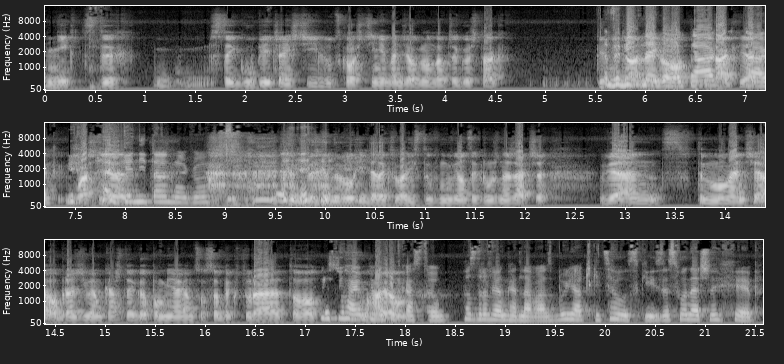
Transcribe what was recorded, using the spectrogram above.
nikt z tych, z tej głupiej części ludzkości nie będzie oglądał czegoś tak wybitnego, genitalnego. tak? tak jak właśnie Tak, genitalnego. dwóch intelektualistów mówiących różne rzeczy. Więc w tym momencie obraziłem każdego, pomijając osoby, które to Nie słuchają tego słuchają. podcastu. Pozdrowionka dla was. Buziaczki, całuski ze słonecznych chyb.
